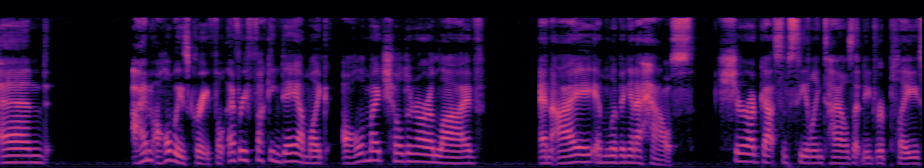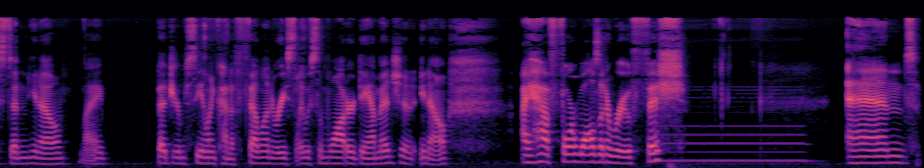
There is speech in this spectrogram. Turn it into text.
And I'm always grateful. Every fucking day, I'm like, all of my children are alive and I am living in a house. Sure, I've got some ceiling tiles that need replaced, and you know, my bedroom ceiling kind of fell in recently with some water damage, and you know, I have four walls and a roof, fish, and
